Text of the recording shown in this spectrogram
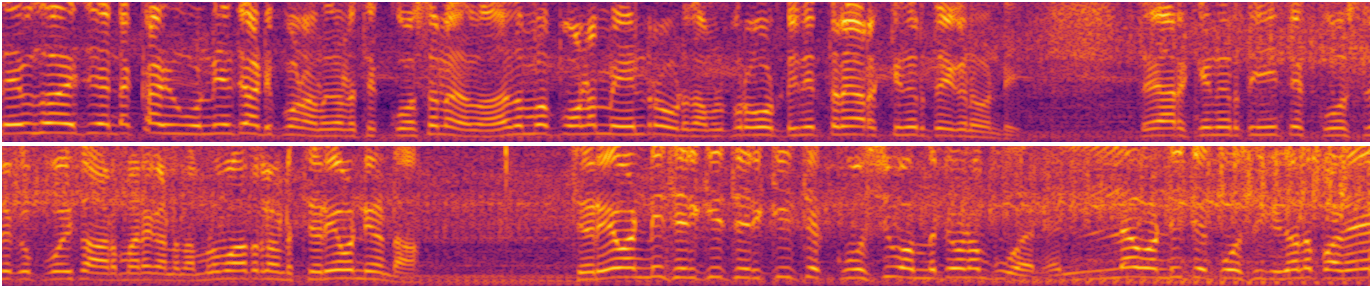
ദൈവം സഹായിച്ച് എന്റെ കഴിവുകൊണ്ട് ഞാൻ ചാടി കാരണം ചെക്ക് പോസ്റ്റാണ് അതായത് നമ്മൾ പോണ മെയിൻ റോഡ് നമ്മളിപ്പോൾ റോട്ടിന് ഇത്ര ഇറക്കി നിർത്തിയേക്കണ വണ്ടി. ഇത്ര ഇറക്കി നിർത്തി ചെക്ക് പോസ്റ്റിലൊക്കെ പോയി സാർമാരെ കാണാം നമ്മൾ മാത്രമല്ല ചെറിയ വണ്ടി കണ്ടാ? ചെറിയ വണ്ടി ശരിക്കും ശരിക്കും ചെക്ക് പോസ്റ്റ് വന്നിട്ട് വേണം പോകാൻ എല്ലാ വണ്ടിയും ചെക്ക് പോസ്റ്റ് ഇതാണ് പഴയ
